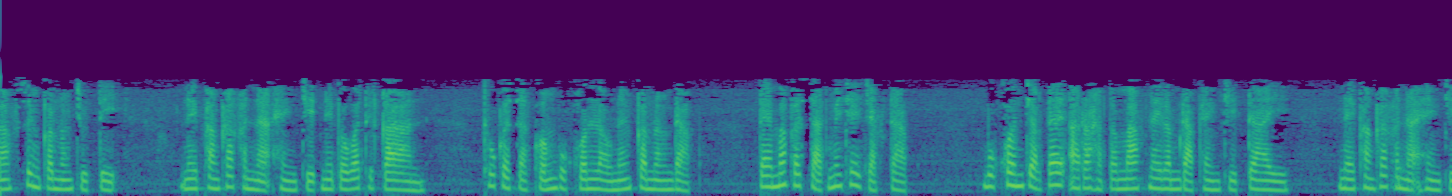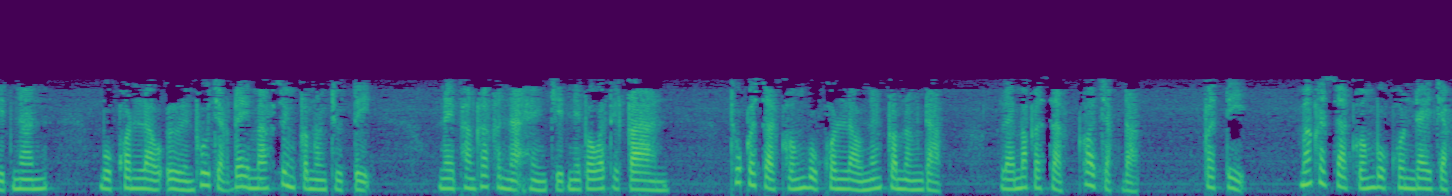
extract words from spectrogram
มรรคซึ่งกำลังจุติ ในพังคขณะแห่งจิตในประวัติการ ทุกขสัตว์ของบุคคลเหล่านั้นกำลังดับ แต่มรรคสัตว์ไม่ใช่จักดับ บุคคลจักได้อรหัตมรรคในลำดับแห่งจิตใด ในพังคขณะแห่งจิตนั้น บุคคลเหล่าอื่นผู้จักได้มรรคซึ่งกำลังจุติ ในพังคขณะแห่งจิตในประวัติการ ทุกขสัตว์ของบุคคลเหล่านั้นกำลังดับ และมรรคสัตว์ก็จักดับ ปฏิมรรคสัตว์ของบุคคลใดจัก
